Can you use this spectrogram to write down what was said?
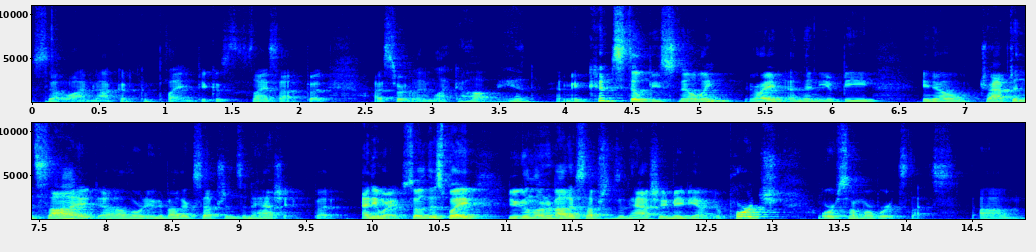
so I'm not going to complain because it's nice out. But I certainly am like, oh man, I mean, it could still be snowing, right? And then you'd be, you know, trapped inside uh, learning about exceptions and hashing. But anyway, so this way you can learn about exceptions and hashing maybe on your porch or somewhere where it's nice. Um,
